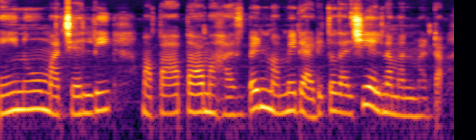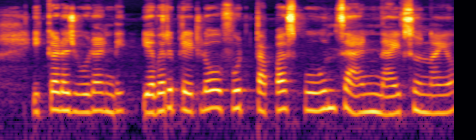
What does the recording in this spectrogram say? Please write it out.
నేను మా చెల్లి మా పాప మా హస్బెండ్ మమ్మీ డాడీతో కలిసి వెళ్ళినాం అనమాట ఇక్కడ చూడండి ఎవరి ప్లేట్లో ఫుడ్ తప్ప స్పూన్స్ అండ్ నైఫ్స్ ఉన్నాయో?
